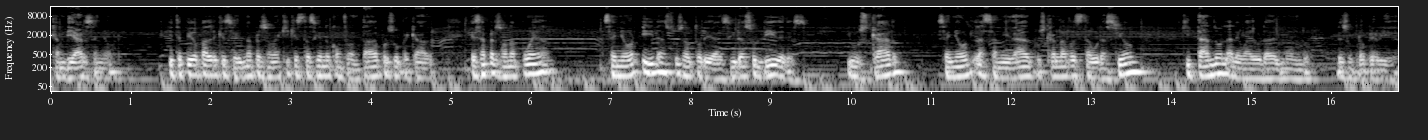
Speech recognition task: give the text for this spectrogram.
cambiar, Señor. Y te pido, Padre, que si hay una persona aquí que está siendo confrontada por su pecado, esa persona pueda, Señor, ir a sus autoridades, ir a sus líderes y buscar Señor, la sanidad, buscar la restauración, quitando la levadura del mundo, de su propia vida.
